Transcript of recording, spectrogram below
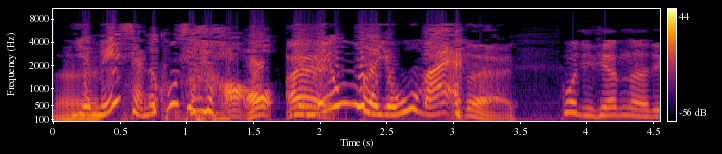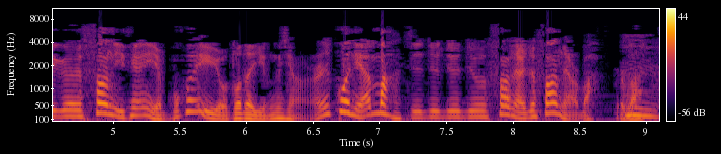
得嗯也没显得空气好，哎也没雾了，有雾霾。对。过几天呢，这个放几天也不会有多大影响，而且过年嘛，就就就就放点就放点吧，是吧？嗯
